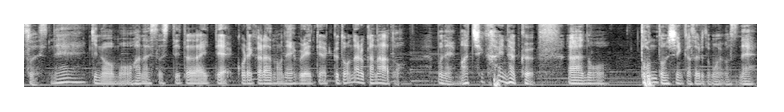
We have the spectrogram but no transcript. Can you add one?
そうですね。昨日もお話しさせていただいてこれからのねブレインテックどうなるかなと。もうね間違いなくあのどんどん進化すると思いますね。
